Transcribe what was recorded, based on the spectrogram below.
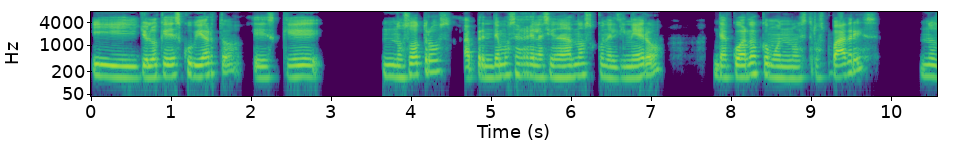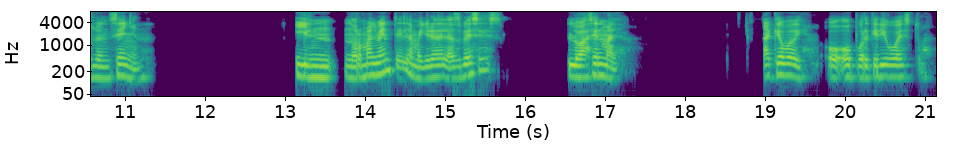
Y yo lo que he descubierto es que nosotros aprendemos a relacionarnos con el dinero de acuerdo a como nuestros padres nos lo enseñan. Y normalmente, la mayoría de las veces, lo hacen mal. ¿A qué voy? ¿O, por qué digo esto?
